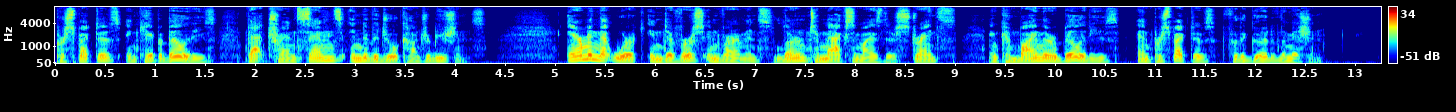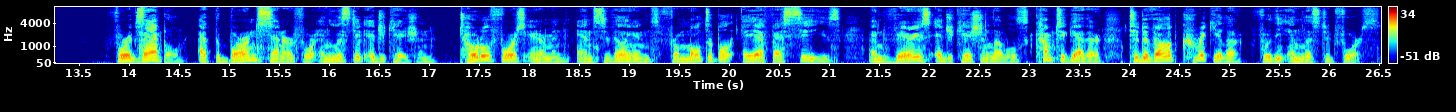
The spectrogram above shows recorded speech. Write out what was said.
perspectives, and capabilities that transcends individual contributions. Airmen that work in diverse environments learn to maximize their strengths and combine their abilities and perspectives for the good of the mission. For example, at the Barnes Center for Enlisted Education, total force airmen and civilians from multiple AFSCs and various education levels come together to develop curricula for the enlisted force.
